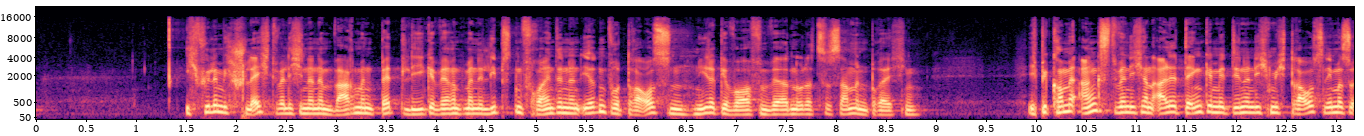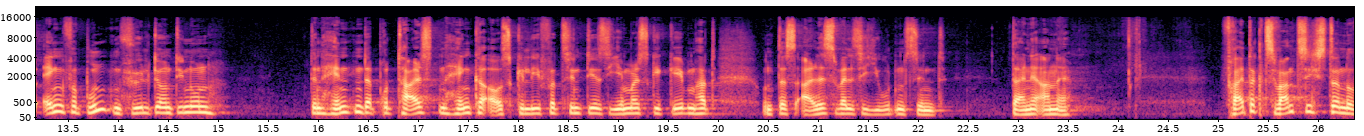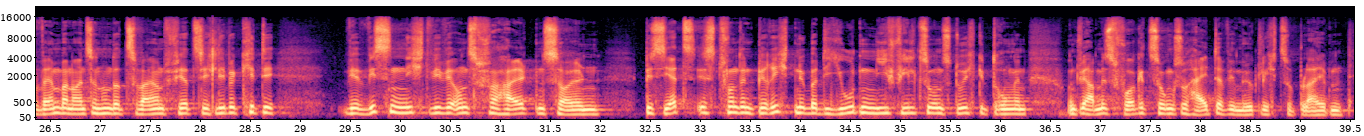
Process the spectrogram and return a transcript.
Ich fühle mich schlecht, weil ich in einem warmen Bett liege, während meine liebsten Freundinnen irgendwo draußen niedergeworfen werden oder zusammenbrechen. Ich bekomme Angst, wenn ich an alle denke, mit denen ich mich draußen immer so eng verbunden fühlte und die nun den Händen der brutalsten Henker ausgeliefert sind, die es jemals gegeben hat, und das alles, weil sie Juden sind. Deine Anne. Freitag, 20. November 1942. Liebe Kitty, wir wissen nicht, wie wir uns verhalten sollen. Bis jetzt ist von den Berichten über die Juden nie viel zu uns durchgedrungen und wir haben es vorgezogen, so heiter wie möglich zu bleiben.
